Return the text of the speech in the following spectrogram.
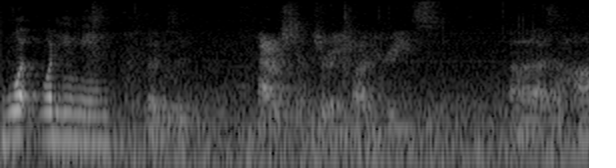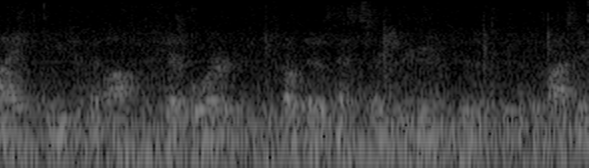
what, what do you mean? Like was it average temperature eighty-five degrees uh, as a high when you took them off? Therefore, you felt that it was necessary to remove the, the, the plastic?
